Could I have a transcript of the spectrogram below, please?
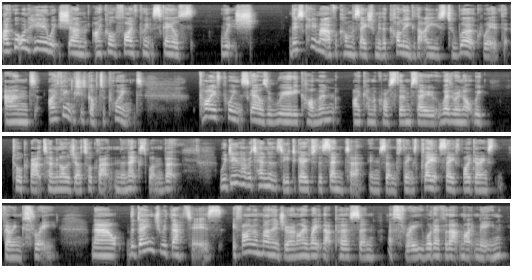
I've got one here which um, I call five point scales, which this came out of a conversation with a colleague that I used to work with, and I think she's got a point. Five point scales are really common. I come across them, so whether or not we talk about terminology, I'll talk about in the next one. But we do have a tendency to go to the centre in some things, play it safe by going going three. Now, the danger with that is if I'm a manager and I rate that person a three, whatever that might mean,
